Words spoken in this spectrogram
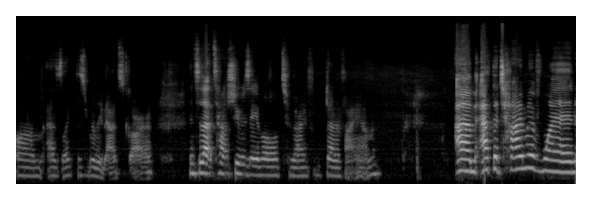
um, as like this really bad scar. And so that's how she was able to identify him. Um, at the time of when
